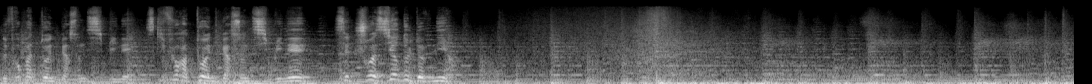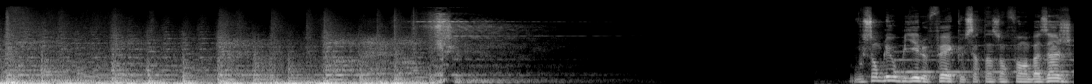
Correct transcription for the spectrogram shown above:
ne fera pas de toi une personne disciplinée. Ce qui fera de toi une personne disciplinée, c'est de choisir de le devenir. Vous semblez oublier le fait que certains enfants en bas âge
